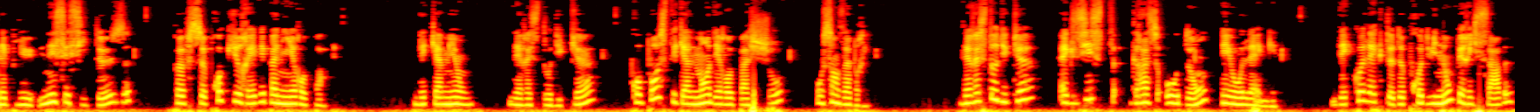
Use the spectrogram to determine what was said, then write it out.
les plus nécessiteuses peuvent se procurer des paniers repas. Des camions des Restos du Cœur proposent également des repas chauds aux sans-abri. Les Restos du Cœur existent grâce aux dons et aux legs. Des collectes de produits non périssables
